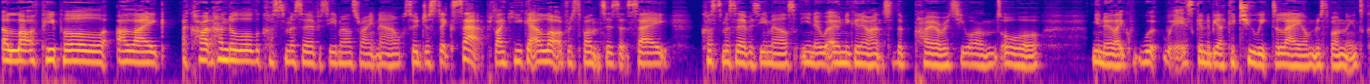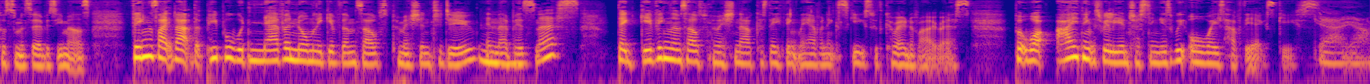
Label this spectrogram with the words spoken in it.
a lot of people are like, I can't handle all the customer service emails right now. So just accept, like, you get a lot of responses that say customer service emails, you know, we're only going to answer the priority ones or you know, like w- it's going to be like a two week delay on responding to customer service emails. Things like that, that people would never normally give themselves permission to do mm. in their mm. business they're giving themselves permission now because they think they have an excuse with coronavirus. But what I think is really interesting is we always have the excuse. Yeah, yeah.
